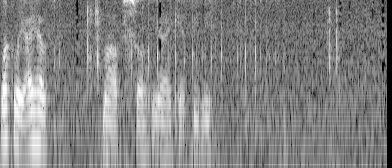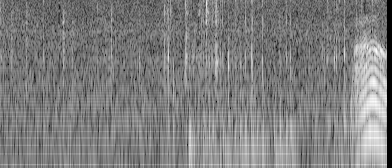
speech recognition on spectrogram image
Luckily, I have mobs, so yeah, I can't beat me. Wow.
